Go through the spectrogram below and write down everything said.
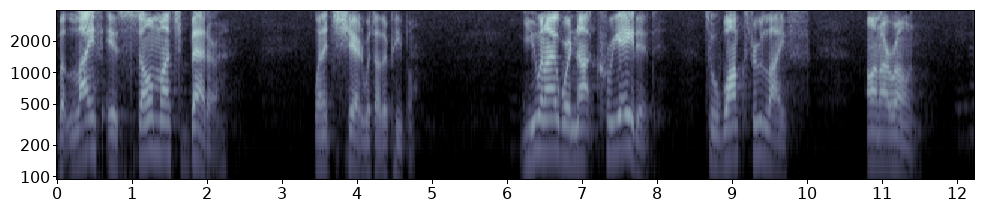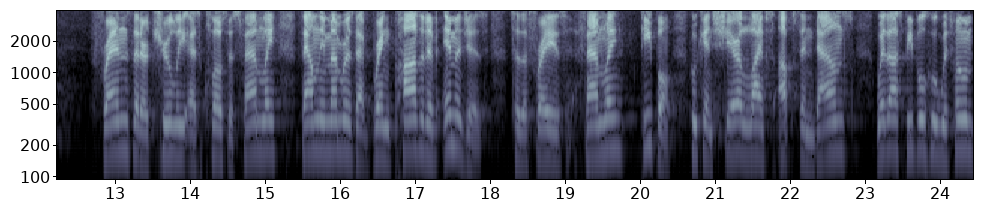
but life is so much better when it's shared with other people. You and I were not created to walk through life on our own. Friends that are truly as close as family, family members that bring positive images to the phrase family, people who can share life's ups and downs with us, people who with whom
